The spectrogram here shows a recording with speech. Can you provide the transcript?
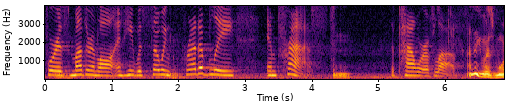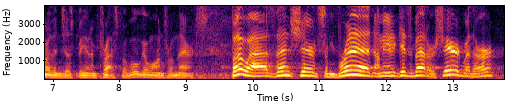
for his mother in law, and he was so incredibly impressed. Mm. The power of love. I think it was more than just being impressed, but we'll go on from there. Boaz then shared some bread. I mean, it gets better. Shared with her.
